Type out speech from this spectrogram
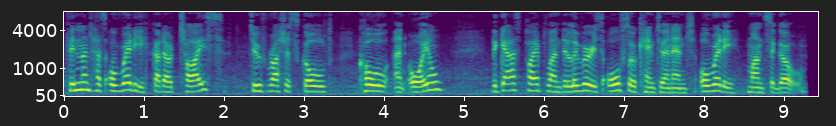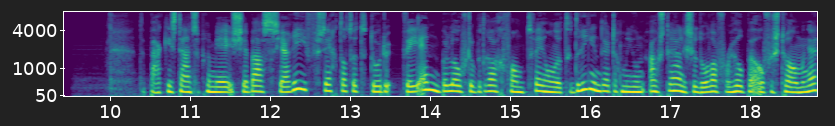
Finland has already cut out ties to Russia's gold, coal and oil. The gas pipeline deliveries also came to an end already months ago. De Pakistanse premier Shehbaz Sharif zegt dat het door de VN beloofde bedrag van 233 miljoen Australische dollar voor hulp bij overstromingen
